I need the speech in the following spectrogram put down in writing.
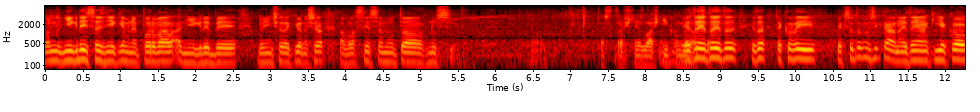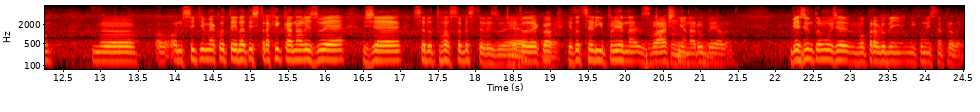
on nikdy se s někým neporval a nikdy by do ničeho takového nešel a vlastně se mu to hnusí. To je strašně zvláštní Je kombinace. to, je to, je to, je to takový, jak se tomu říká, no je to nějaký jako, eh, on si tím jako tyhle ty strachy kanalizuje, že se do toho sebe stylizuje. Je Jo, to, jako, jo. je to celý úplně na, zvláštní a Hmm, narubě, ale věřím tomu, že opravdu by nikomu nic neprovedl.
